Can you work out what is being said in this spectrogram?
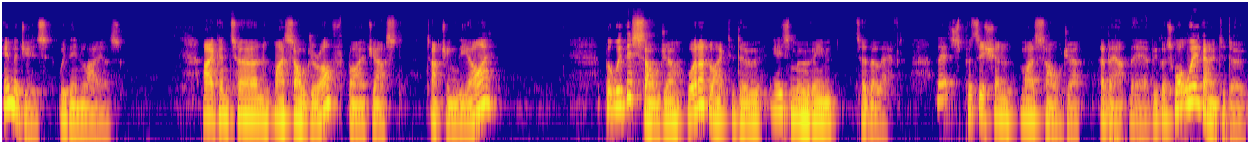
images within layers. I can turn my soldier off by just touching the eye. But with this soldier, what I'd like to do is move him to the left. Let's position my soldier about there because what we're going to do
